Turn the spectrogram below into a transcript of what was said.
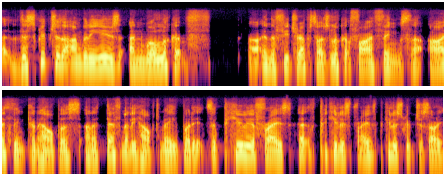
uh, the scripture that I'm going to use, and we'll look at f- uh, in the future episodes, look at five things that I think can help us, and it definitely helped me. But it's a peculiar phrase, uh, peculiar phrase, peculiar scripture. Sorry,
